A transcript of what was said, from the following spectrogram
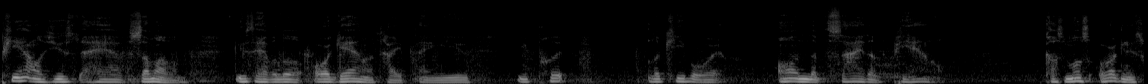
pianos used to have some of them used to have a little organo type thing. You you put the keyboard on the side of the piano. Cause most organists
